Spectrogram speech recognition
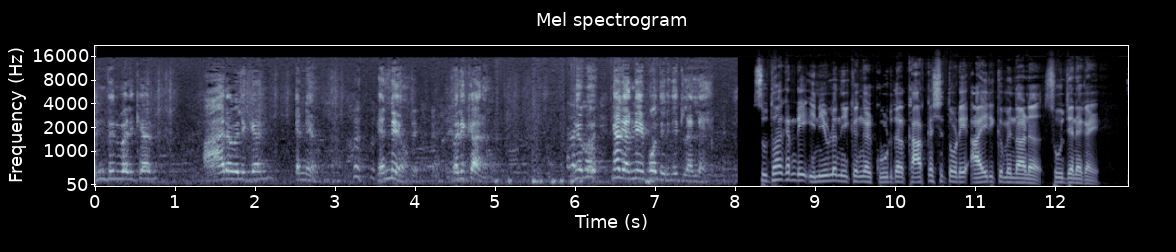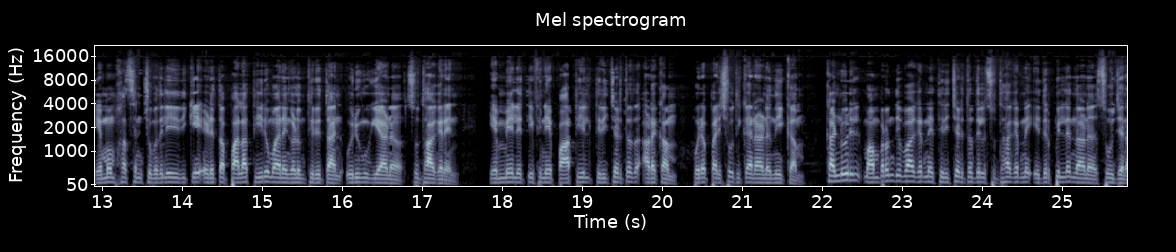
എന്തിന് വലിക്കാൻ? ആരെ വലിക്കാൻ? എന്നെയോ? എന്നെയോ? വലിക്കാനോ? നിങ്ങൾക്ക് എന്നെ ഇപ്പോൾ തിരിഞ്ഞിട്ടില്ലല്ലേ? സുധാകരന്റെ ഇനിയുള്ള നീക്കങ്ങൾ കൂടുതൽ കാർക്കശ്യത്തോടെ ആയിരിക്കുമെന്നാണ് സൂചനകൾ. എം എം ഹസൻ ചുമതലയിരിക്കെ എടുത്ത പല തീരുമാനങ്ങളും തിരുത്താൻ ഒരുങ്ങുകയാണ് സുധാകരൻ. എം എ ലത്തീഫിനെ പാർട്ടിയിൽ തിരിച്ചെടുത്തത് അടക്കം പുനഃപരിശോധിക്കാനാണ് നീക്കം. കണ്ണൂരിൽ മമ്പ്രം ദിവാകരനെ തിരിച്ചെടുത്തതിൽ സുധാകരന് എതിർപ്പില്ലെന്നാണ് സൂചന.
